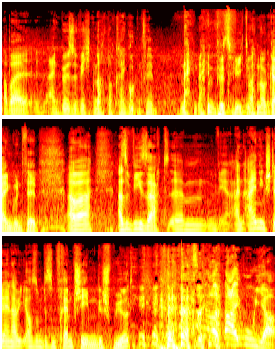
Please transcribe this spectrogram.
Aber ein Bösewicht macht noch keinen guten Film. Nein, ein Bösewicht macht noch keinen guten Film. Aber, also wie gesagt, ähm, an einigen Stellen habe ich auch so ein bisschen Fremdschämen gespürt. oh ja.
